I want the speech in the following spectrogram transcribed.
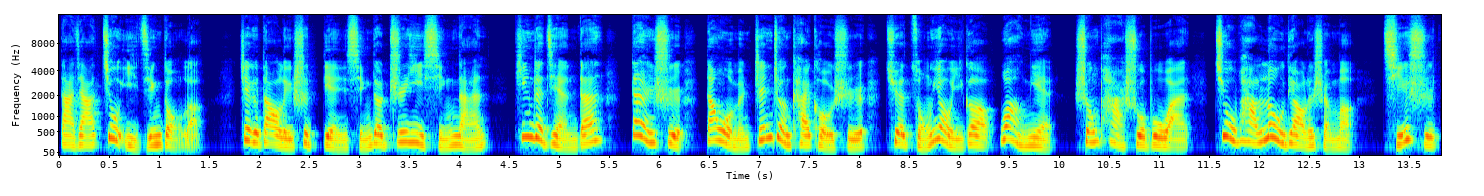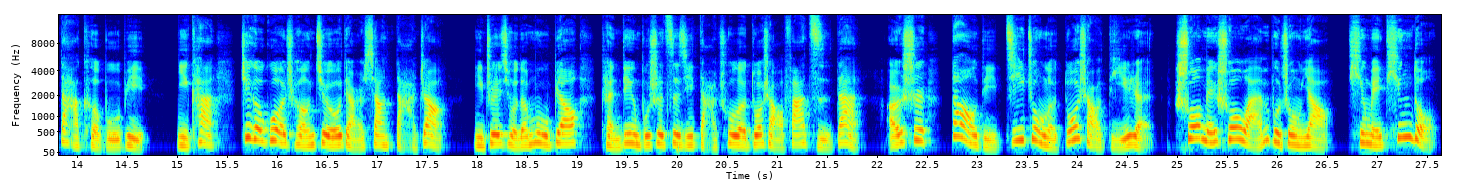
大家就已经懂了。这个道理是典型的知易行难。听着简单，但是当我们真正开口时，却总有一个妄念，生怕说不完，就怕漏掉了什么。其实大可不必。你看，这个过程就有点像打仗，你追求的目标肯定不是自己打出了多少发子弹，而是到底击中了多少敌人。说没说完不重要，听没听懂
